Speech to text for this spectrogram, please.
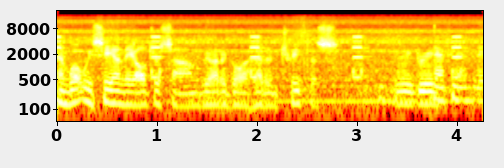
And what we see on the ultrasound, we ought to go ahead and treat this. I agree. Definitely.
